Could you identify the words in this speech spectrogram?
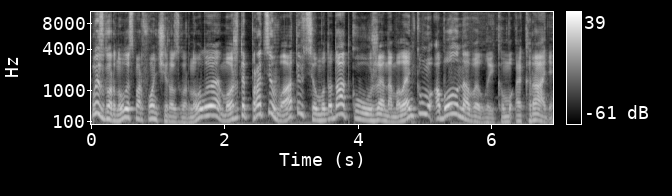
ви згорнули смартфон чи розгорнули, можете працювати в цьому додатку вже на маленькому або на великому екрані.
